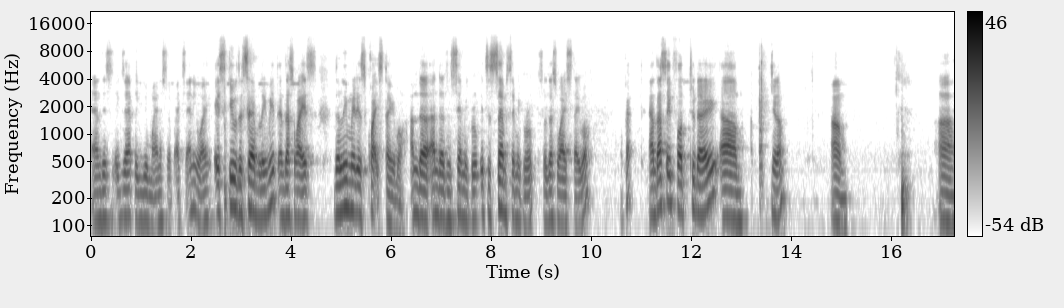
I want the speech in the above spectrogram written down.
and this is exactly u minus of x anyway. It's still the same limit, and that's why it's the limit is quite stable under under the semi group. It's the same semi group, so that's why it's stable. And that's it for today. Um, you know, um, uh,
